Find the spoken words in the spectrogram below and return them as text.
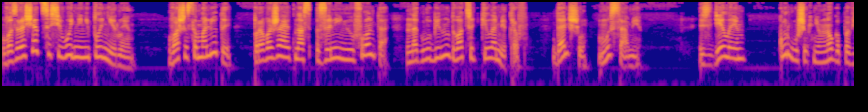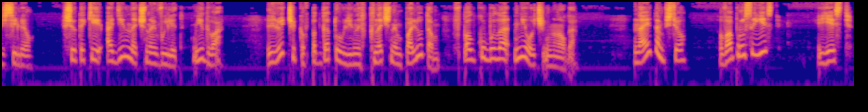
Возвращаться сегодня не планируем. Ваши самолеты провожают нас за линию фронта на глубину 20 километров. Дальше мы сами». «Сделаем». Кургушев немного повеселел. Все-таки один ночной вылет, не два. Летчиков, подготовленных к ночным полетам, в полку было не очень много. На этом все. Вопросы есть? Есть.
